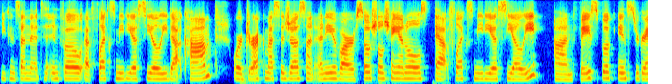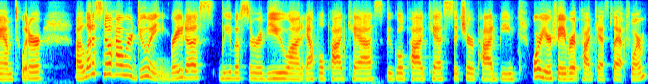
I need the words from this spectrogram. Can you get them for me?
You can send that to info at flexmediacle.com or direct message us on any of our social channels at flexmediacle on Facebook, Instagram, Twitter. Uh, let us know how we're doing. Rate us, leave us a review on Apple Podcasts, Google Podcasts, Stitcher, Podbean, or your favorite podcast platform.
